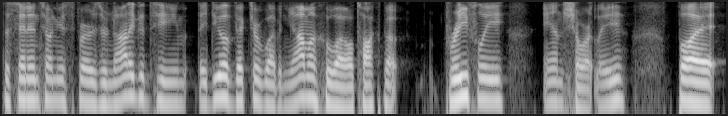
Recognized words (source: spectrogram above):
The San Antonio Spurs are not a good team. They do have Victor Wembanyama, who I will talk about briefly and shortly. But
